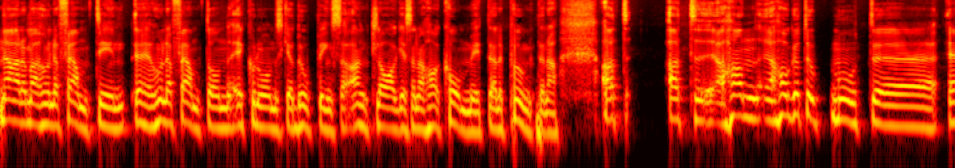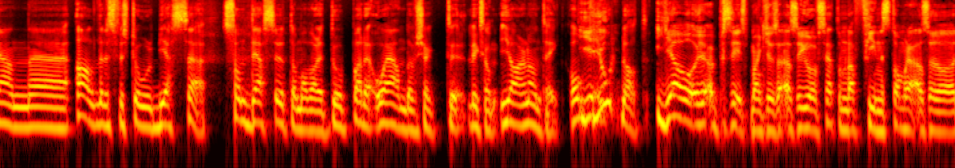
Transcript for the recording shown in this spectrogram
när de här 150, eh, 115 ekonomiska dopingsanklagelserna har kommit, eller punkterna. Att att han har gått upp mot eh, en eh, alldeles för stor bjässe som dessutom har varit dopade och ändå försökt eh, liksom, göra någonting. Och Ja, gjort något. Ja, precis. Man kan, alltså, oavsett om det finns de... Alltså,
